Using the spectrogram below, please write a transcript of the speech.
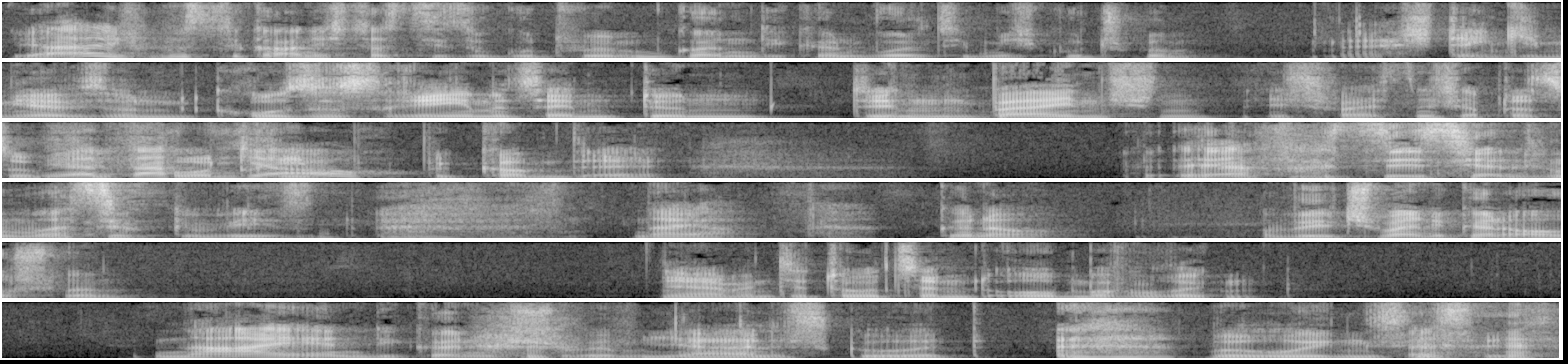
Ja, ich wusste gar nicht, dass die so gut schwimmen können. Die können wohl ziemlich gut schwimmen. Ja, Ich denke mir, so ein großes Reh mit seinen dünnen, dünnen Beinchen, ich weiß nicht, ob das so Ja, viel Vortrieb bekommt, ey. Ja, das ist ja nun mal so gewesen. Naja, genau. Wildschweine können auch schwimmen. Ja, wenn sie tot sind, oben auf dem Rücken. Nein, die können schwimmen. Ja, alles gut. Beruhigen Sie sich.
